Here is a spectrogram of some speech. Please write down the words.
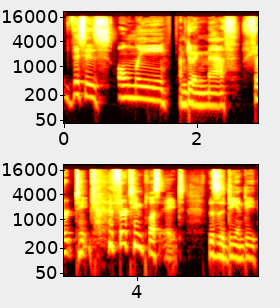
this is only, I'm doing math, 13, 13 plus 8. This is a D&D.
